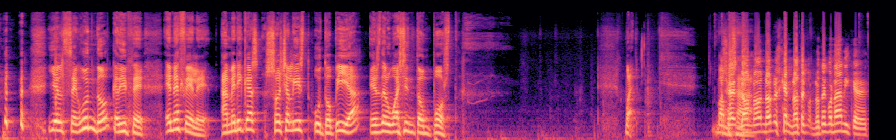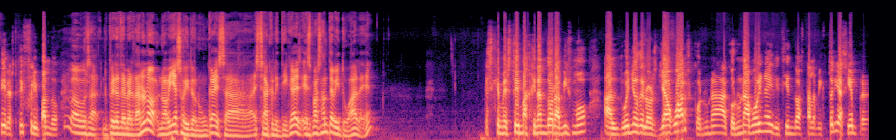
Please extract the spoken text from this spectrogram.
y el segundo que dice NFL America's Socialist Utopia es del Washington Post. bueno. O Vamos sea, a... no, no, no, es que no tengo, no tengo nada ni que decir, estoy flipando. Vamos a... Pero de verdad no, no habías oído nunca esa, esa crítica. Es, es bastante habitual, ¿eh? Es que me estoy imaginando ahora mismo al dueño de los Jaguars con una, con una boina y diciendo hasta la victoria siempre,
